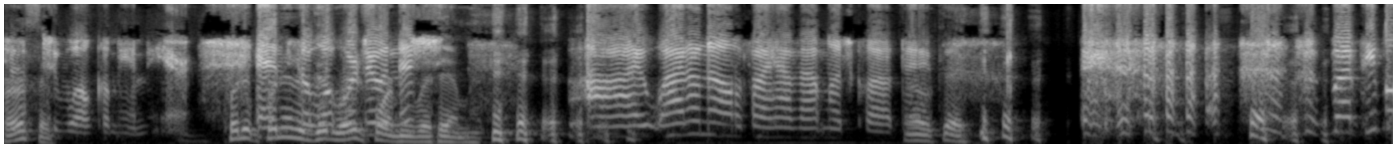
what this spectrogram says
Perfect. To, to welcome him here. Put, it, put in so a good word for me with him. I I don't know if I have that much clout, Dave. Okay. but people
